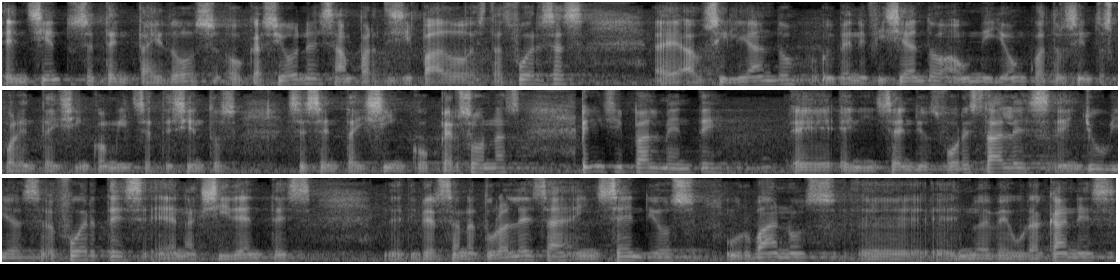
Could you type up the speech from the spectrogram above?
en 172 ocasiones han participado estas fuerzas eh, auxiliando y beneficiando a 1.445.765 personas, principalmente eh, en incendios forestales, en lluvias fuertes, en accidentes de diversa naturaleza, incendios urbanos, eh, nueve huracanes,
